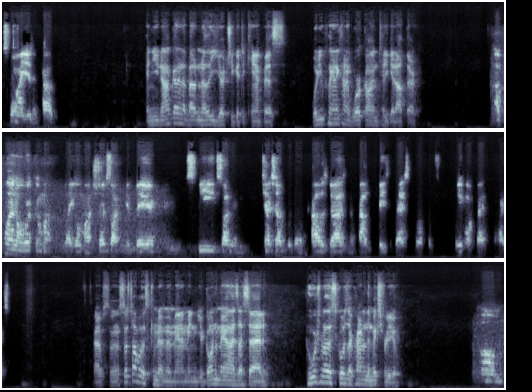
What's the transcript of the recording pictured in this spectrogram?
spend my years in college. And you now got about another year to get to campus. What do you plan to kind of work on until you get out there? I plan on working my like on my strength so I can get bigger and speed so I can catch up with the college guys and the college pace of basketball. It's way more fast than high school. Absolutely. So let's talk about this commitment, man. I mean, you're going to Maryland, as I said. Who are some other schools that are kind of in the mix for you? Um,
